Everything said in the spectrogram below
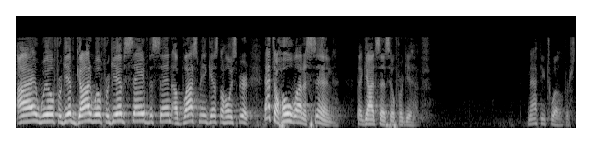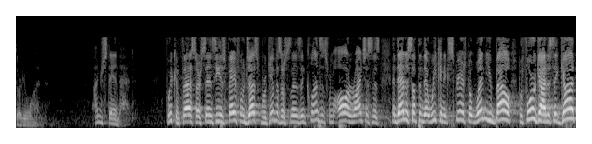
I will forgive. God will forgive, save the sin of blasphemy against the Holy Spirit. That's a whole lot of sin that God says He'll forgive. Matthew 12, verse 31. Understand that. If we confess our sins, He is faithful and just to forgive us our sins and cleanse us from all unrighteousness. And that is something that we can experience. But when you bow before God and say, God,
